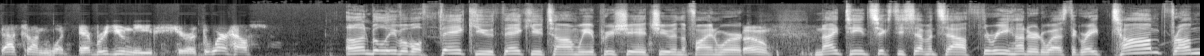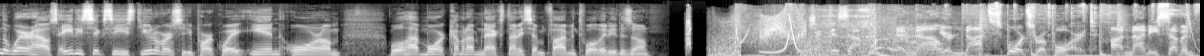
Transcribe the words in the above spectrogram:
That's on whatever you need here at the warehouse. Unbelievable. Thank you. Thank you, Tom. We appreciate you and the fine work. Boom. 1967 South, 300 West. The great Tom from the warehouse, 86 East, University Parkway in Orem. We'll have more coming up next, 97.5 and 1280 The Zone. Check this out. And now, your Not Sports Report on 97.5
